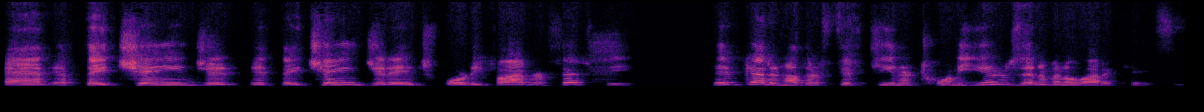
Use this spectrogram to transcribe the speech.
And if they change it, if they change at age 45 or 50, they've got another 15 or 20 years in them in a lot of cases.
